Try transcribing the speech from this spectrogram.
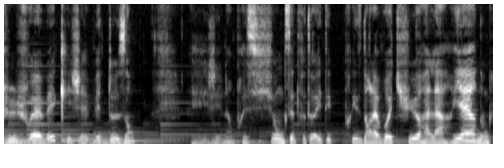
je jouais avec et j'avais deux ans. Et j'ai l'impression que cette photo a été prise dans la voiture à l'arrière, donc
